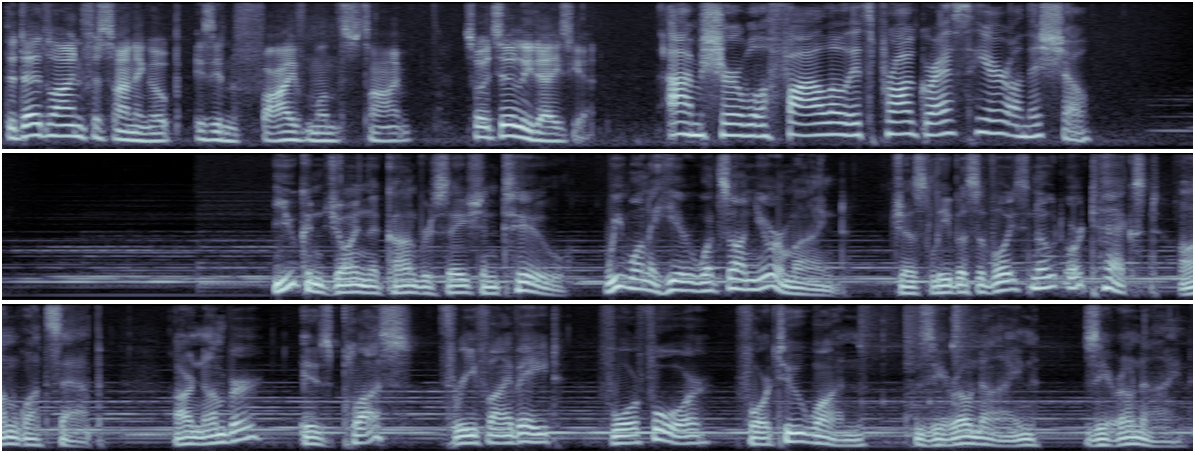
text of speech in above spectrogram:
The deadline for signing up is in five months' time, so it's early days yet. I'm sure we'll follow its progress here on this show. You can join the conversation too. We want to hear what's on your mind. Just leave us a voice note or text on WhatsApp. Our number is plus 358 44 421 0909.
